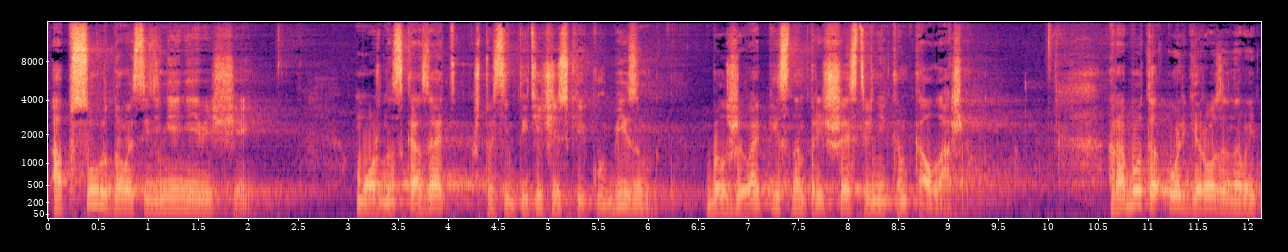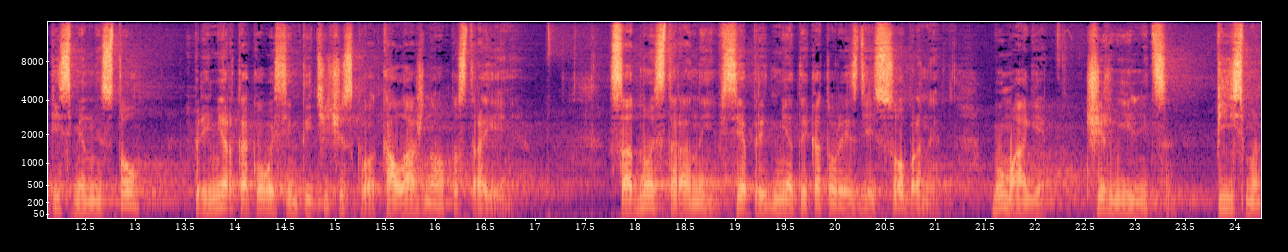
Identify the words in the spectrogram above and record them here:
абсурдного соединения вещей. Можно сказать, что синтетический кубизм был живописным предшественником коллажа. Работа Ольги Розановой «Письменный стол» пример такого синтетического коллажного построения. С одной стороны, все предметы, которые здесь собраны, бумаги, чернильницы, письма,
